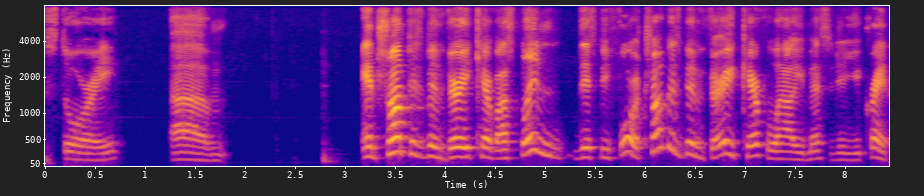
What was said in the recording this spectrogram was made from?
story. Um, and Trump has been very careful. I explained this before. Trump has been very careful how he messages Ukraine.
